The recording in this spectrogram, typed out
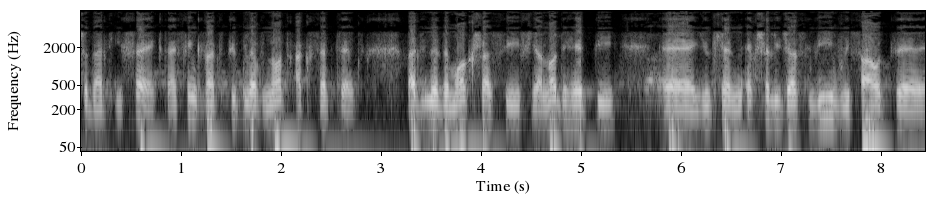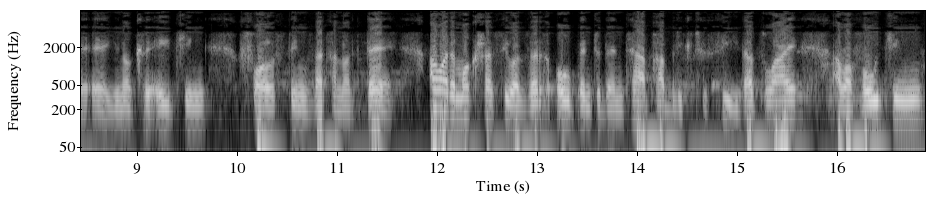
to that effect. I think that people have not accepted that in a democracy, if you're not happy, uh, you can actually just leave without, uh, uh, you know, creating false things that are not there. Our democracy was very open to the entire public to see. That's why our voting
